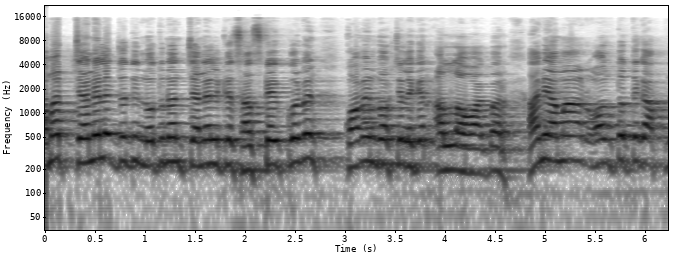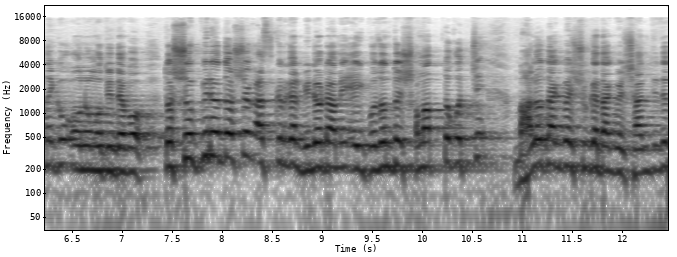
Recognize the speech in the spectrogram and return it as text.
আমার চ্যানেলের যদি নতুন চ্যানেলকে সাবস্ক্রাইব করবেন কমেন্ট বক্সে লেখেন, আল্লাহ আকবার। আমি আমার অন্তর থেকে আপনাকে অনুমতি দেব। তো সুপ্রিয় দর্শক, আজকেরকার ভিডিওটা আমি এই পর্যন্তই সমাপ্ত করছি। ভালো থাকবেন, সুখে থাকবেন, শান্তিতে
